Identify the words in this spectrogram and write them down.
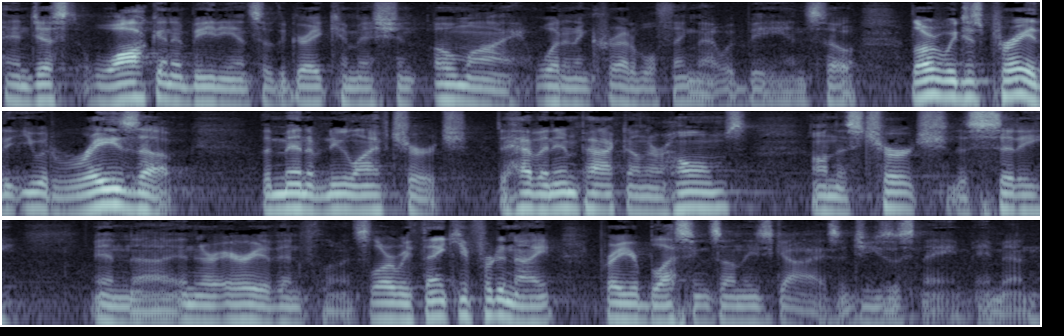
and just walk in obedience of the Great Commission, oh my, what an incredible thing that would be. And so, Lord, we just pray that you would raise up the men of New Life Church to have an impact on their homes, on this church, this city in, uh, in their area of influence. Lord, we thank you for tonight. Pray your blessings on these guys. In Jesus' name, amen.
